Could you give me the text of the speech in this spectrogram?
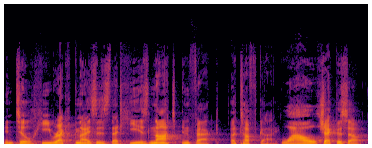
until he recognizes that he is not, in fact, a tough guy. Wow. Check this out.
